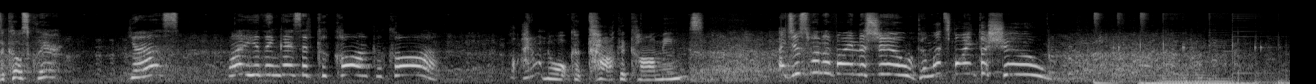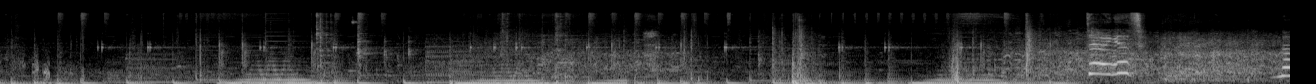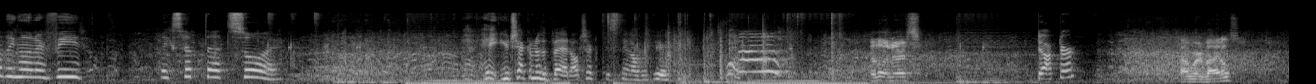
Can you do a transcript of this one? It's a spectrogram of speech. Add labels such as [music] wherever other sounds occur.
Is the coast clear? Yes? Why do you think I said caw caw? Well, I don't know what caca means. I just want to find the shoe. Then let's find the shoe. Dang it! Nothing on her feet, except that sore. Hey, you check under the bed. I'll check this thing over here. Ah! Hello, nurse. Doctor, Power vitals,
